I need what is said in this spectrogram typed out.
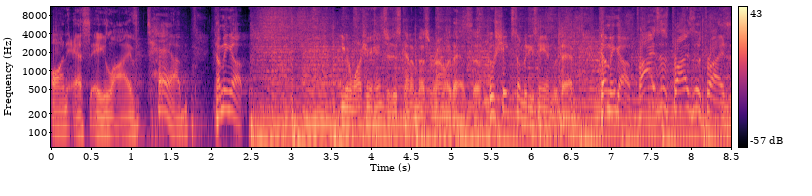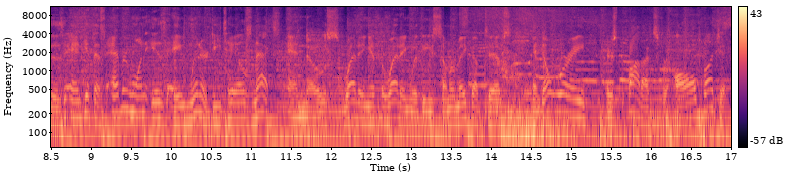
on SA Live tab. Coming up, you gonna wash your hands or just kind of mess around with that? So go shake somebody's hand with that. Coming up, prizes, prizes, prizes. And get this, everyone is a winner. Details next. And no sweating at the wedding with these summer makeup tips. And don't worry, there's products for all budgets.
